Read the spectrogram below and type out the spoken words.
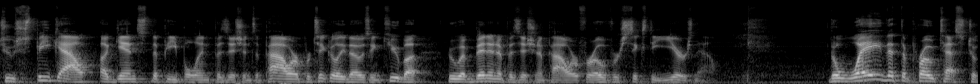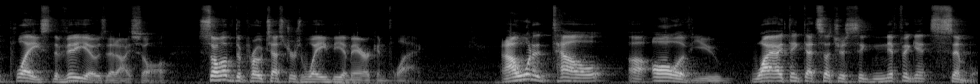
to speak out against the people in positions of power, particularly those in Cuba who have been in a position of power for over 60 years now. The way that the protests took place, the videos that I saw, some of the protesters waved the American flag. And I want to tell uh, all of you why I think that's such a significant symbol.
